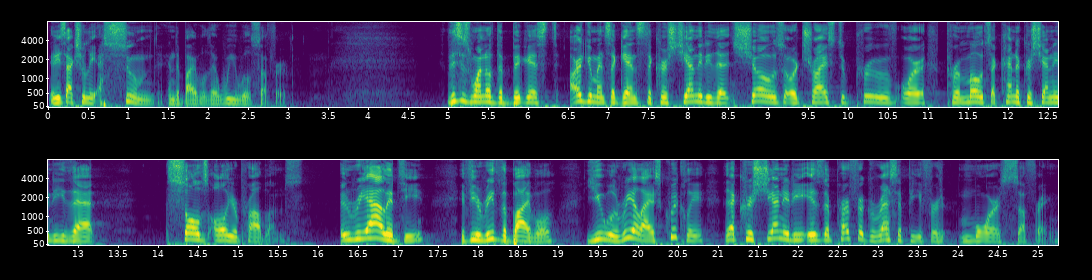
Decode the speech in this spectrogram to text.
It is actually assumed in the Bible that we will suffer. This is one of the biggest arguments against the Christianity that shows or tries to prove or promotes a kind of Christianity that solves all your problems. In reality, if you read the Bible, you will realize quickly that Christianity is the perfect recipe for more suffering.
